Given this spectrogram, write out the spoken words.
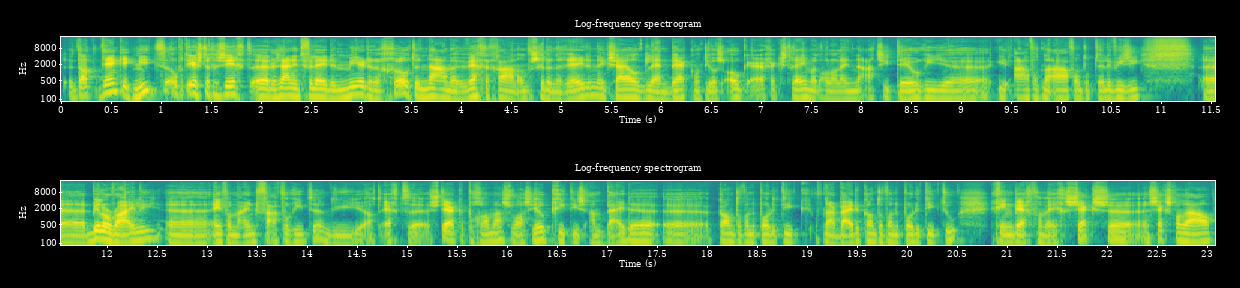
dat denk ik niet op het eerste gezicht. Uh, er zijn in het verleden meerdere grote namen weggegaan om verschillende redenen. Ik zei al Glenn Beck, want die was ook erg extreem met allerlei nazi-theorieën uh, avond na avond op televisie. Bill O'Reilly, een van mijn favorieten, die had echt sterke programma's, was heel kritisch aan beide kanten van de politiek, of naar beide kanten van de politiek toe. Ging weg vanwege seks, een seksschandaal.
